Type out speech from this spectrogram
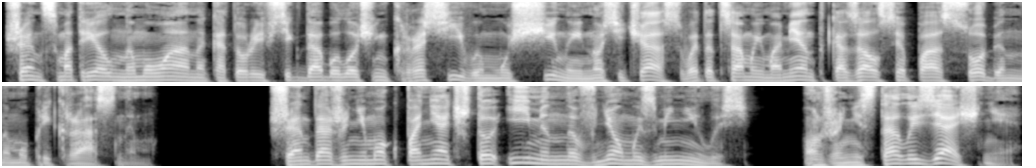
Шен смотрел на Муана, который всегда был очень красивым мужчиной, но сейчас, в этот самый момент, казался по-особенному прекрасным. Шен даже не мог понять, что именно в нем изменилось. Он же не стал изящнее.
